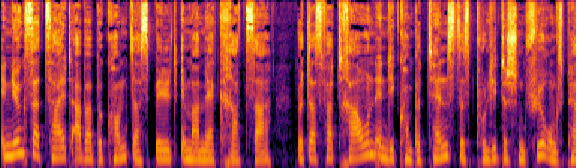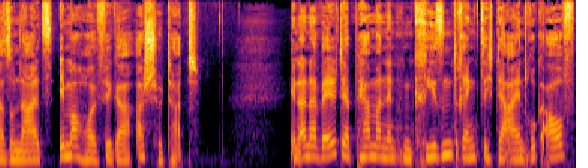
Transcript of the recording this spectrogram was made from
In jüngster Zeit aber bekommt das Bild immer mehr Kratzer, wird das Vertrauen in die Kompetenz des politischen Führungspersonals immer häufiger erschüttert. In einer Welt der permanenten Krisen drängt sich der Eindruck auf,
